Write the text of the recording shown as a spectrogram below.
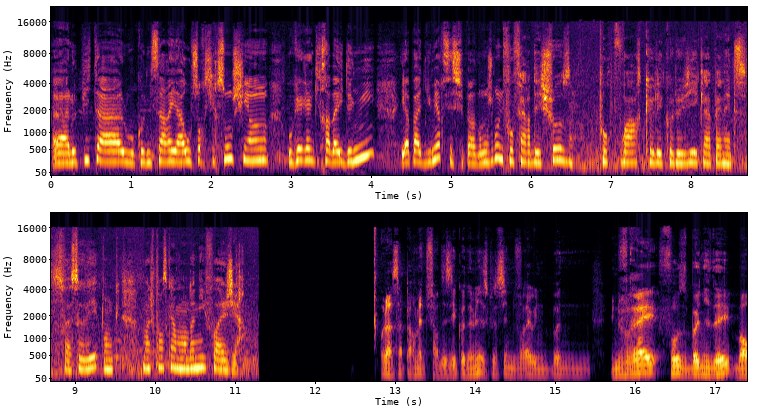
à l'hôpital ou au commissariat ou sortir son chien ou quelqu'un qui travaille de nuit, il n'y a pas de lumière, c'est super dangereux. Il faut faire des choses pour voir que l'écologie et que la planète soient sauvées. Donc moi, je pense qu'à un moment donné, il faut agir. Voilà, ça permet de faire des économies. Est-ce que c'est une vraie ou une bonne, une vraie fausse bonne idée? Bon,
